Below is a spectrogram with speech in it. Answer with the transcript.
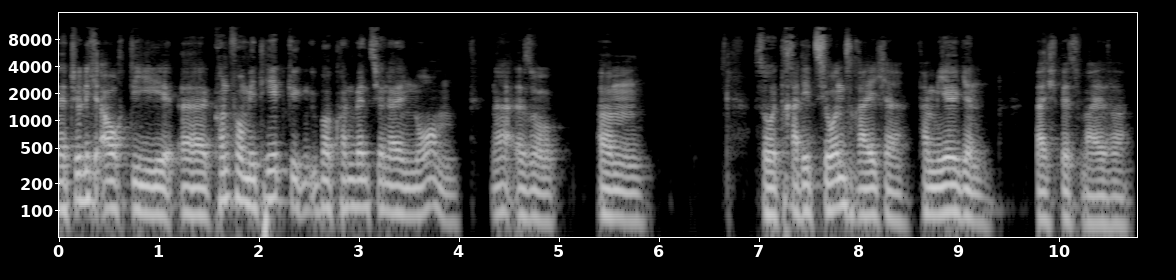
Natürlich auch die äh, Konformität gegenüber konventionellen Normen. Ne? Also ähm, so traditionsreiche Familien beispielsweise.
